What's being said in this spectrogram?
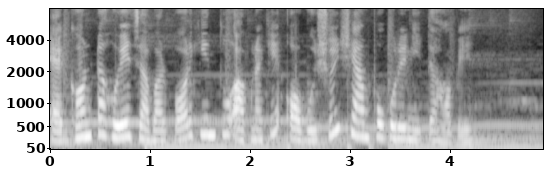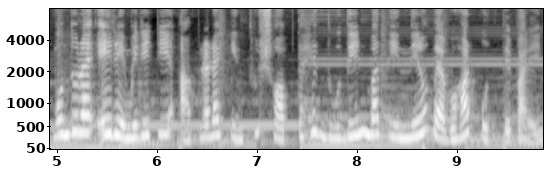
এক ঘণ্টা হয়ে যাবার পর কিন্তু আপনাকে অবশ্যই শ্যাম্পু করে নিতে হবে। বন্ধুরা, এই রেমেডিটি আপনারা কিন্তু সপ্তাহে দুদিন বা তিন দিনও ব্যবহার করতে পারেন।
